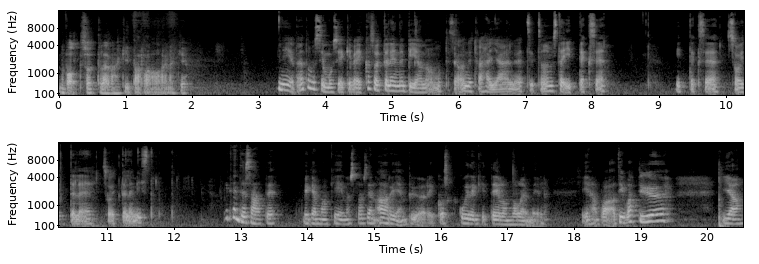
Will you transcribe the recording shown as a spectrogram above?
No Valtti soittelee vähän kitaraa ainakin. Niin, jotain tuommoisia musiikki. Veikka soitteli ennen pianoa, mutta se on nyt vähän jäänyt. Että sitten se on semmoista itsekseen, itsekseen soittelee, soittelemista. Miten te saatte, mikä mua kiinnostaa, sen arjen pyöri, koska kuitenkin teillä on molemmilla ihan vaativa työ ja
